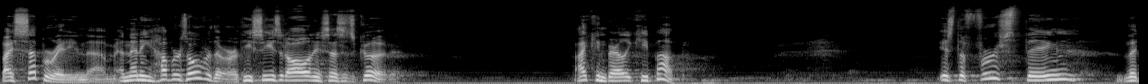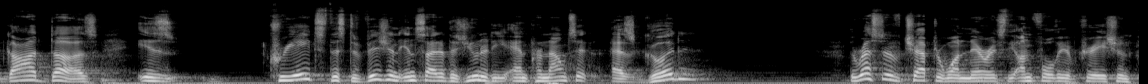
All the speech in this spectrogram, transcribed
by separating them, and then he hovers over the earth. He sees it all and he says it's good. I can barely keep up. Is the first thing that God does is creates this division inside of this unity and pronounce it as good? The rest of chapter 1 narrates the unfolding of creation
